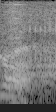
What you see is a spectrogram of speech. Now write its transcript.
Grr.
